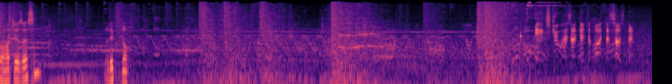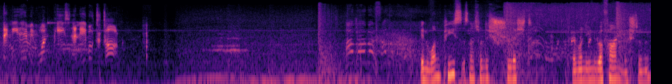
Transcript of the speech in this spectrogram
Oh, hat ihr das Essen? Lebt noch. HQ has identified the suspect. They need him in one piece and able to talk. In One Piece ist natürlich schlecht, wenn man ihn überfahren möchte, ne?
